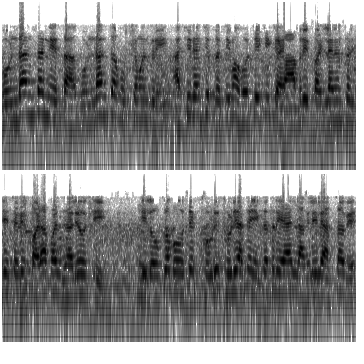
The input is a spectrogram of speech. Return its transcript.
गुंडांचा नेता गुंडांचा मुख्यमंत्री अशी त्यांची प्रतिमा होती की काय? बाबरी पडल्यानंतर जी सगळी पळापळ झाली होती ती लोक बहुतेक थोडी थोडी आता एकत्र यायला लागलेली असावीत.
